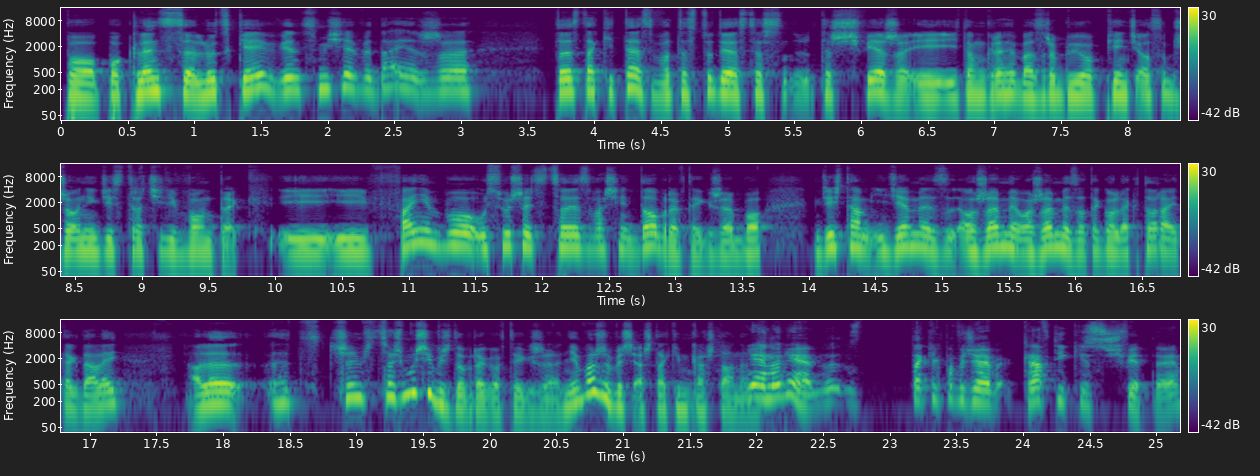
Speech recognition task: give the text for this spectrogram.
po, po klęsce ludzkiej, więc mi się wydaje, że to jest taki test, bo te studio jest też, też świeże i, i tą grę chyba zrobiło pięć osób, że oni gdzieś stracili wątek I, i fajnie by było usłyszeć, co jest właśnie dobre w tej grze, bo gdzieś tam idziemy, orzemy, orzemy za tego lektora i tak dalej, ale e, czymś, coś musi być dobrego w tej grze. Nie może być aż takim kasztanem. Nie, no nie tak jak powiedziałem, crafting jest świetny.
